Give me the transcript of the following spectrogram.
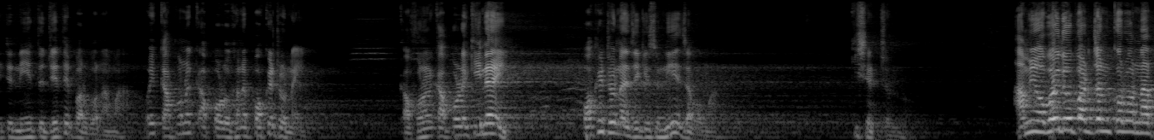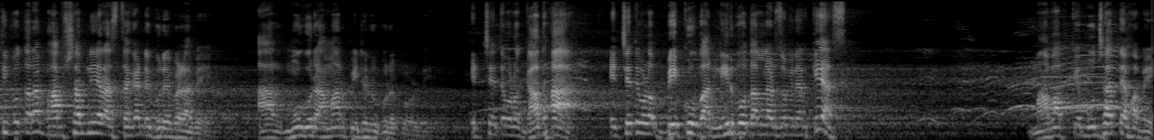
এটা নিয়ে তো যেতে পারব না, মা। ওই কাপড়ের কাপড় ওখানে পকেটও নেই। কাপড়ের কাপড়ে কি নাই? পকেটও নাই যে কিছু নিয়ে যাব, মা। কিসের জন্য? আমি অবৈধ উপার্জন করব, নাতিপোতারা ভাবসাব নিয়ে রাস্তাঘাটে ঘুরে বেড়াবে, আর মুগুর আমার পিঠের উপরে পড়বে। এর চাইতে বড় গাধা এর চেয়ে বড় বেকুব আর নির্বোধ আল্লাহর জমিন আর কে আছে? মা বাপকে বুঝাতে হবে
